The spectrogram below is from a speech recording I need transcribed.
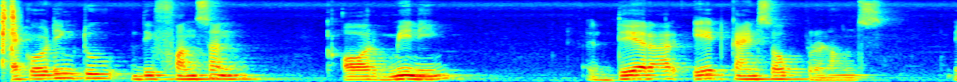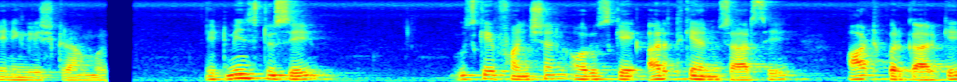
अकॉर्डिंग टू द फ़ंक्शन और meaning there are eight kinds of pronouns in English grammar it means to say उसके फ़ंक्शन और उसके अर्थ के अनुसार से आठ प्रकार के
